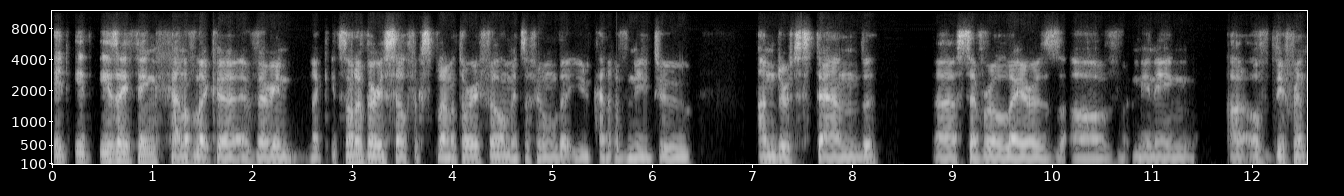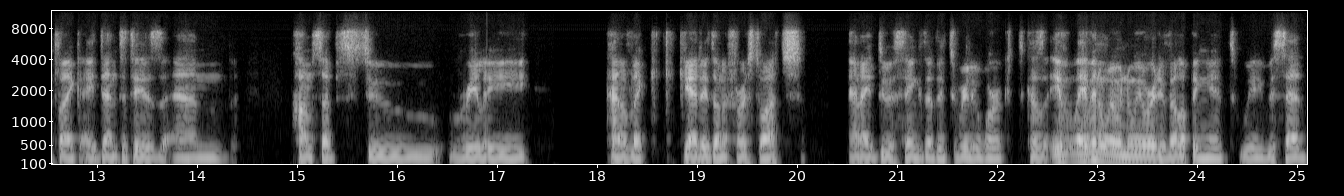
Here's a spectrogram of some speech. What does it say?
it, it is i think kind of like a, a very like it's not a very self-explanatory film. It's a film that you kind of need to understand uh, several layers of meaning uh, of different like identities and concepts to really kind of like get it on a first watch and I do think that it really worked because even when we were developing it, we we said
